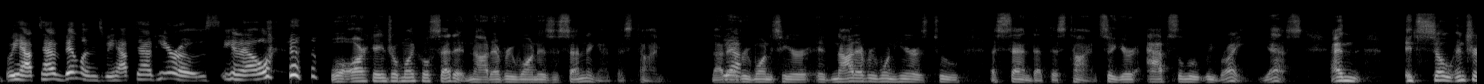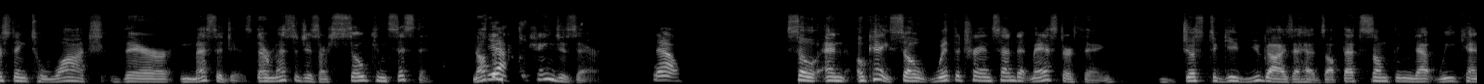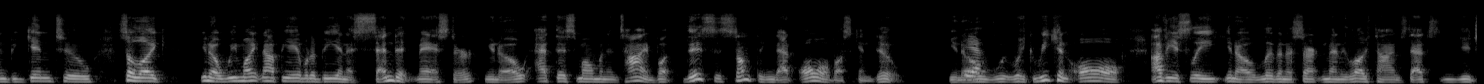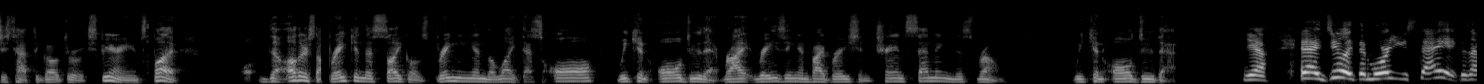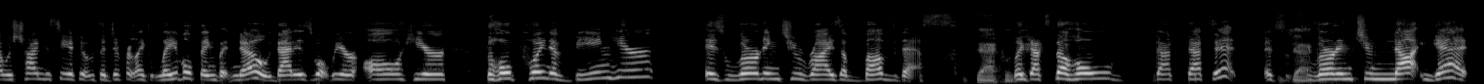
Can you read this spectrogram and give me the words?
We have to have villains. We have to have heroes you know? Well archangel michael said it not everyone is ascending at this time not yeah. everyone is here not everyone here is to ascend at this time so you're absolutely right yes and it's so interesting to watch their messages their messages are so consistent nothing yeah. changes there no so and okay so with the transcendent master thing just to give you guys a heads up, that's something that we can begin to. So, like, you know, we might not be able to be an ascendant master, you know, at this moment in time, but this is something that all of us can do. You know, yeah. we, we can all obviously, you know, live in a certain many lifetimes. That's you just have to go through experience, but the other stuff, breaking the cycles, bringing in the light, that's all we can all do that, right? Raising in vibration, transcending this realm. We can all do that. Yeah. And I do like the more you say it, because I was trying to see if it was a different like label thing, but no, that is what we are all here. The whole point of being here is learning to rise above this. Exactly. Like that's the whole that's that's it. It's exactly. learning to not get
